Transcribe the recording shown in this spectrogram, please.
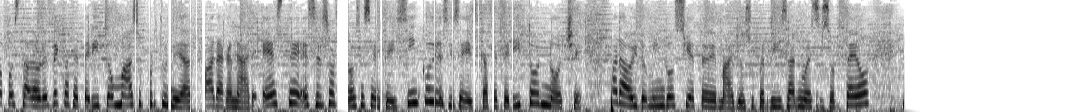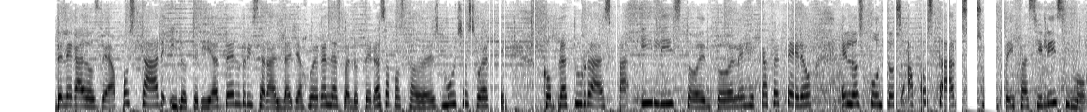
apostadores de Cafeterito, más oportunidad para ganar. Este es el sorteo 6516 Cafeterito Noche para hoy domingo 7 de mayo. Supervisa nuestro sorteo Delegados de Apostar y Loterías del Risaralda ya juegan las baloteras apostadores. Mucha suerte. Compra tu raspa y listo en todo el eje cafetero en los puntos Apostar. Suerte y facilísimo.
